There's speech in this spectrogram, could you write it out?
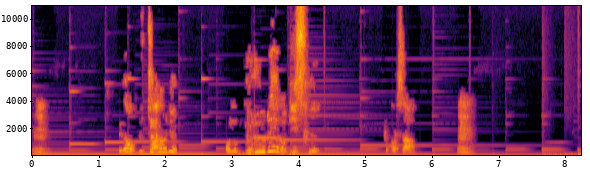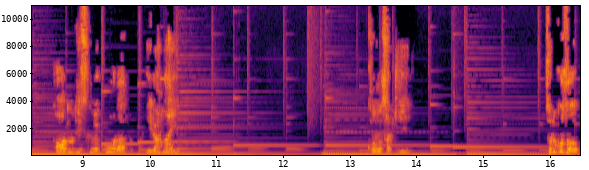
うん。え、でも、ぶっちゃけあれだよ。あの、ブルーレイのディスクとかさ、うん。ハードディスクレコーダーとかいらないよ。この先。それこそ、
